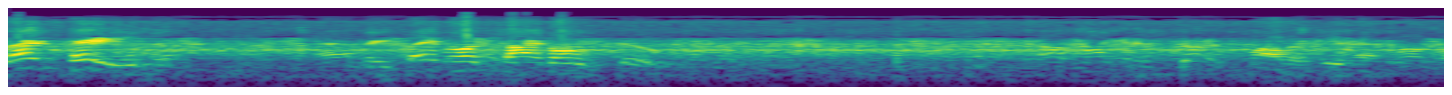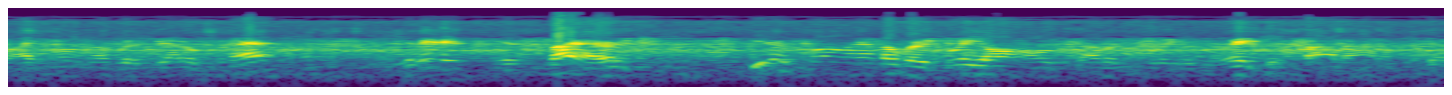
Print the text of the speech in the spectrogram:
13 and the St. Louis Cardinals 2 policy that run by phone number 010. Division is fire. You just call Andover 3 all 73 and the race is out of the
